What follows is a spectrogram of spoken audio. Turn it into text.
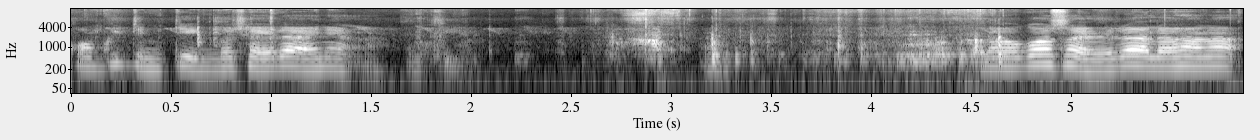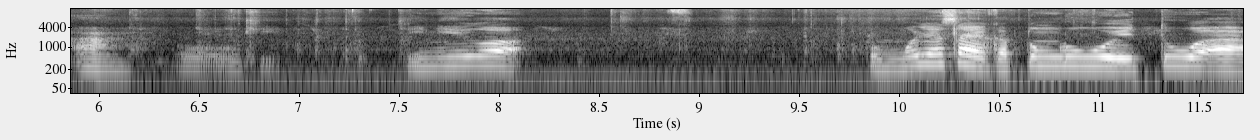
ความคิดเก่งๆก็ใช้ได้เนี่ยโอเคเราก็ใส่ไว้ได้แล้วฮะนะอะโอเคทีนี้ก็ ผมก็จะใส่กับตรงรูตัวอ่า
